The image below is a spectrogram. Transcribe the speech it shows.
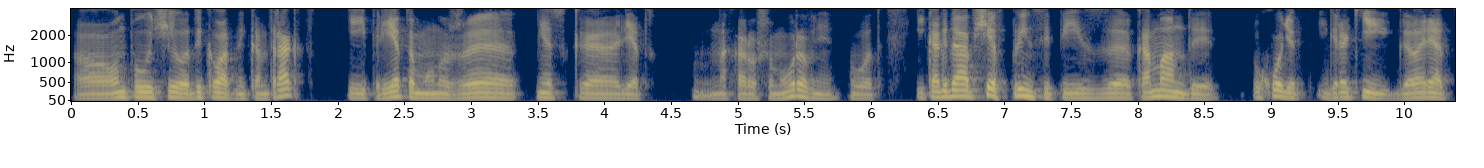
А, он получил адекватный контракт, и при этом он уже несколько лет на хорошем уровне. Вот. И когда вообще, в принципе, из э, команды уходят игроки, говорят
